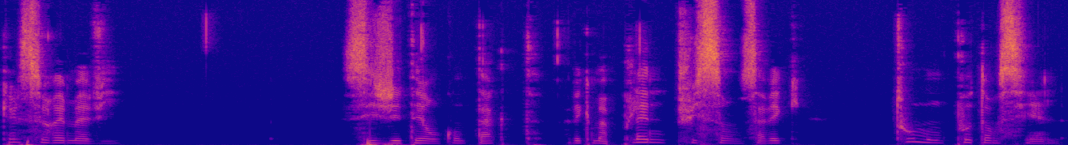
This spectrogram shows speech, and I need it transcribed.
Quelle serait ma vie? Si j'étais en contact avec ma pleine puissance, avec tout mon potentiel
